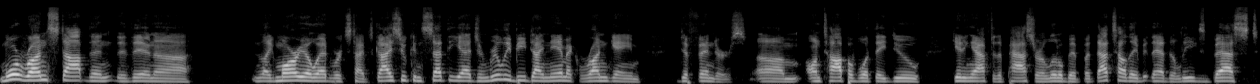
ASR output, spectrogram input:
more run stop than than uh, like Mario Edwards types guys who can set the edge and really be dynamic run game defenders um, on top of what they do getting after the passer a little bit, but that's how they they had the league's best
